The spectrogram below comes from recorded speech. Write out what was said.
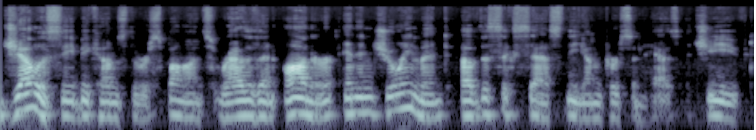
Jealousy becomes the response rather than honor and enjoyment of the success the young person has achieved.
